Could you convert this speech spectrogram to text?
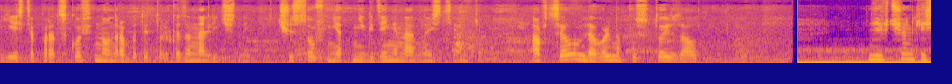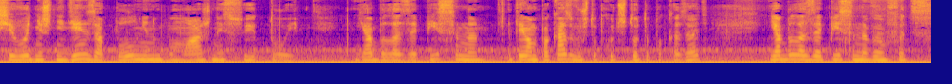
Есть аппарат с кофе, но он работает только за наличный. Часов нет нигде, ни на одной стенке. А в целом довольно пустой зал. Девчонки, сегодняшний день заполнен бумажной суетой. Я была записана, это я вам показываю, чтобы хоть что-то показать. Я была записана в МФЦ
